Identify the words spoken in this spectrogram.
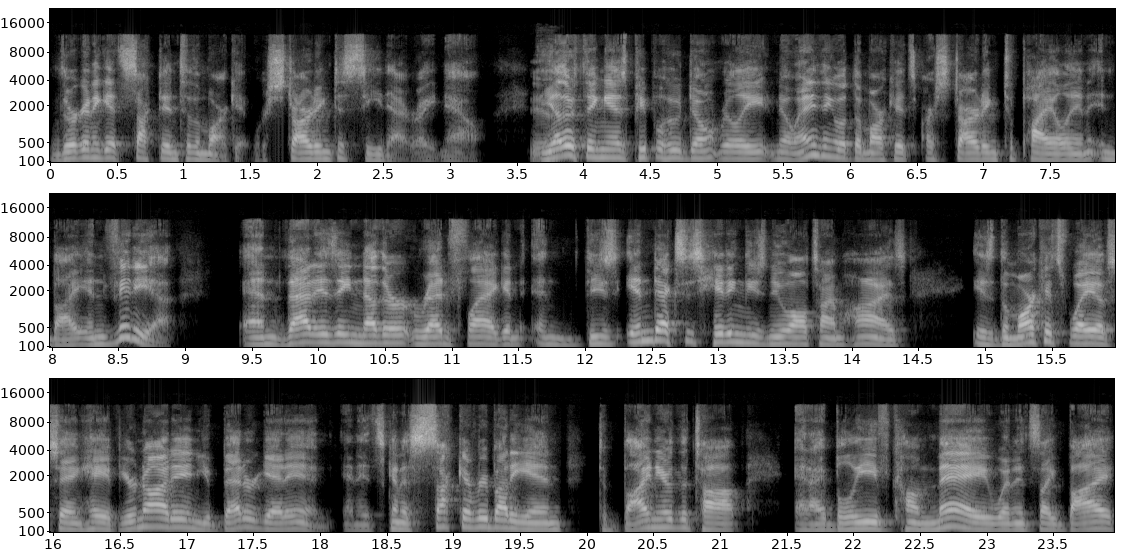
they're going to get sucked into the market. We're starting to see that right now. Yeah. The other thing is people who don't really know anything about the markets are starting to pile in and buy Nvidia and that is another red flag. And, and these indexes hitting these new all time highs is the market's way of saying, hey, if you're not in, you better get in. And it's going to suck everybody in to buy near the top. And I believe come May, when it's like buy,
